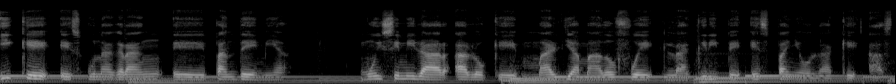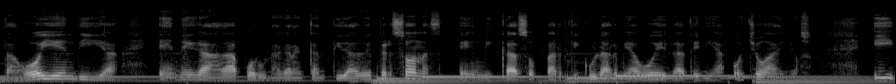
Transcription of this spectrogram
y que es una gran eh, pandemia muy similar a lo que mal llamado fue la gripe española que hasta hoy en día es negada por una gran cantidad de personas. En mi caso particular mi abuela tenía 8 años y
